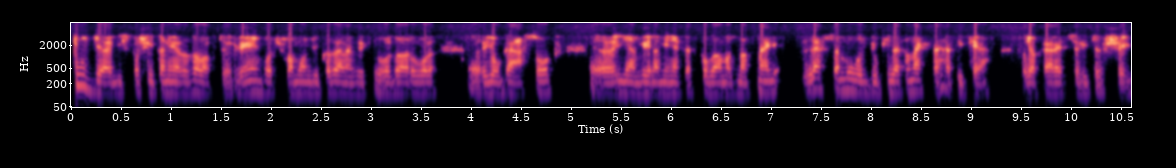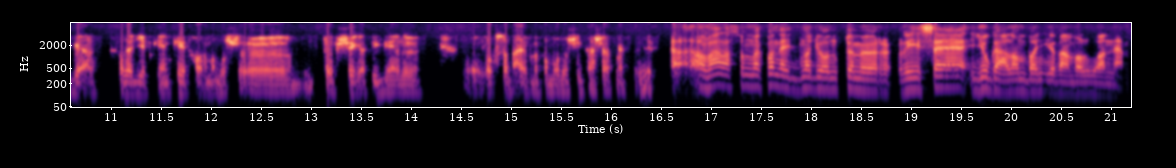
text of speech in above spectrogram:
Tudja-e biztosítani ez az alaptörvény, hogyha mondjuk az ellenzéki oldalról jogászok ilyen véleményeket fogalmaznak meg, lesz-e módjuk, illetve megtehetik-e, hogy akár egyszerű többséggel az egyébként kétharmados többséget igénylő jogszabályoknak a módosítását megtegyék? A válaszomnak van egy nagyon tömör része, jogállamban nyilvánvalóan nem.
